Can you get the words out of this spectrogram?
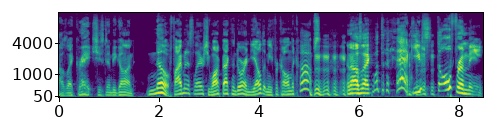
I was like, great, she's going to be gone. No. Five minutes later, she walked back in the door and yelled at me for calling the cops. and I was like, what the heck? You stole from me.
